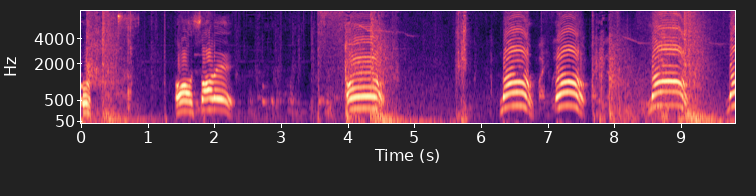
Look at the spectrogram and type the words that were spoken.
Oh, oh, sorry. Oh, no, ไฟเพื่อน no, ไฟเพื่อน no, no.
